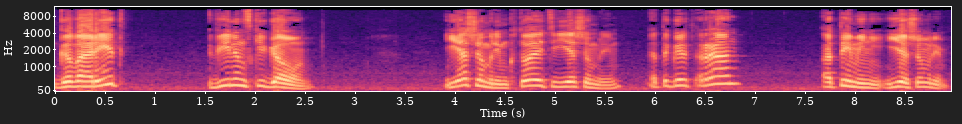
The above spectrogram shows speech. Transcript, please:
Говорит Виленский Гаон. Ешемрим. Кто эти Ешемрим? Это, говорит, Ран от имени Ешемрим.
